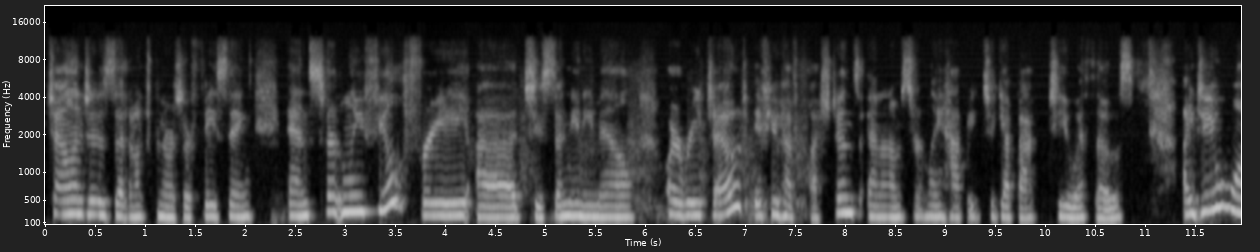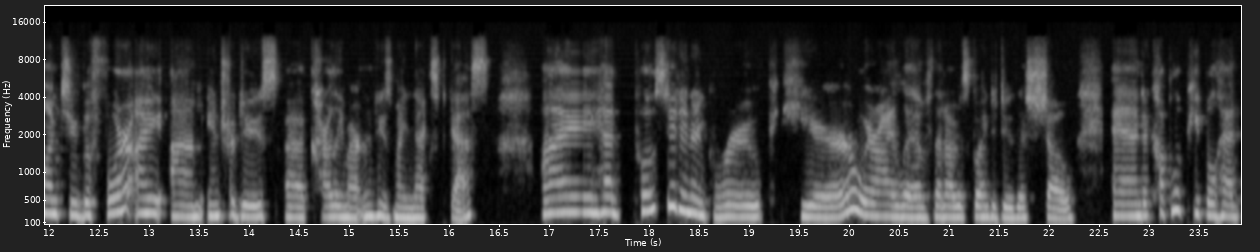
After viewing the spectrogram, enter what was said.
challenges that entrepreneurs are facing. And certainly feel free uh, to send me an email or reach out if you have questions. And I'm certainly happy to get back to you with those. I do want to, before I um, introduce uh, Carly Martin, who's my next guest, I had posted in a group here where I live that I was going to do this show. And a couple of people had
